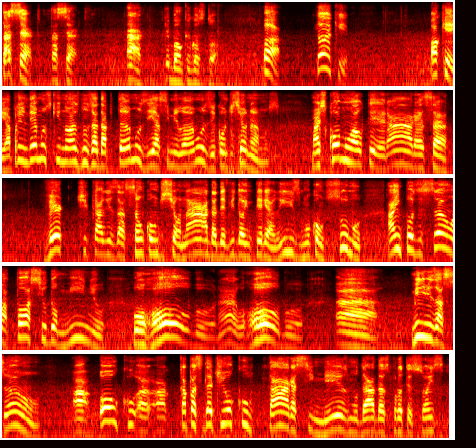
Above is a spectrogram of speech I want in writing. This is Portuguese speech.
Tá certo, tá certo. Ah, que bom que gostou. Ó, então aqui. Ok, aprendemos que nós nos adaptamos e assimilamos e condicionamos. Mas como alterar essa verticalização condicionada devido ao imperialismo, o consumo, a imposição, a posse, o domínio, o roubo, né? o roubo, a minimização, a, a, a capacidade de ocultar a si mesmo, dadas as proteções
